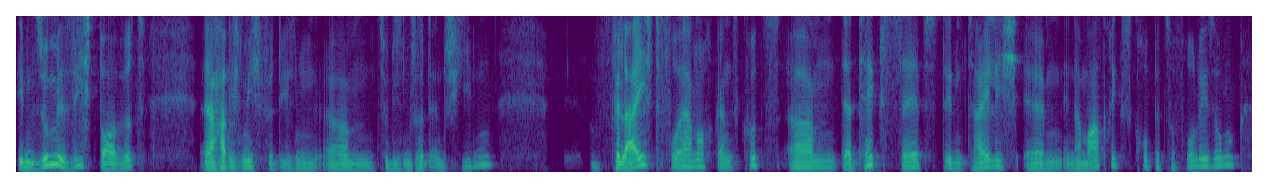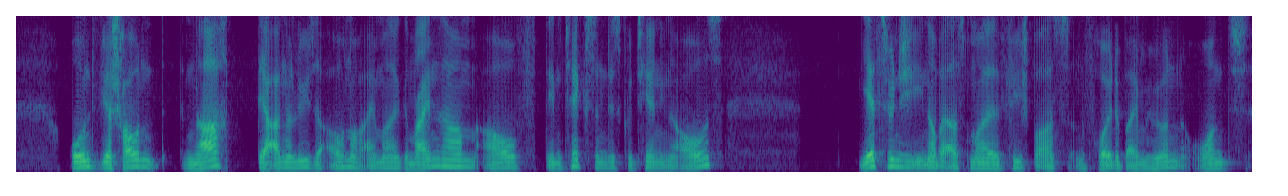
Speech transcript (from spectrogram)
in Summe sichtbar wird, äh, habe ich mich für diesen, ähm, zu diesem Schritt entschieden. Vielleicht vorher noch ganz kurz, ähm, der Text selbst, den teile ich ähm, in der Matrix-Gruppe zur Vorlesung und wir schauen nach der Analyse auch noch einmal gemeinsam auf den Text und diskutieren ihn aus. Jetzt wünsche ich Ihnen aber erstmal viel Spaß und Freude beim Hören und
